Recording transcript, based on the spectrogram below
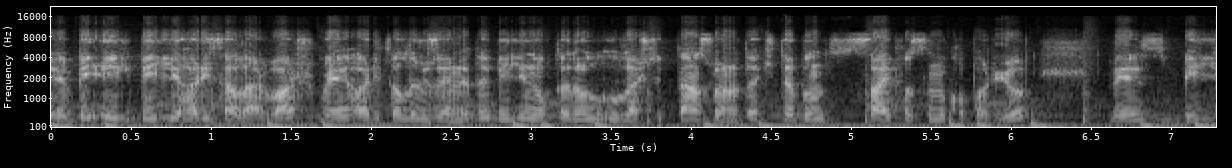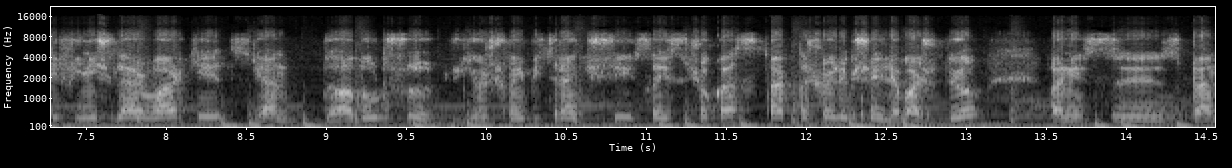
e, be- belli haritalar var ve haritalar üzerine de belli noktalara ulaştıktan sonra da kitabın sayfasını koparıyor ve belli finişler var ki yani daha doğrusu yarışmayı bitiren kişi sayısı çok az. Start da şöyle bir şeyle başlıyor. Hani e, ben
